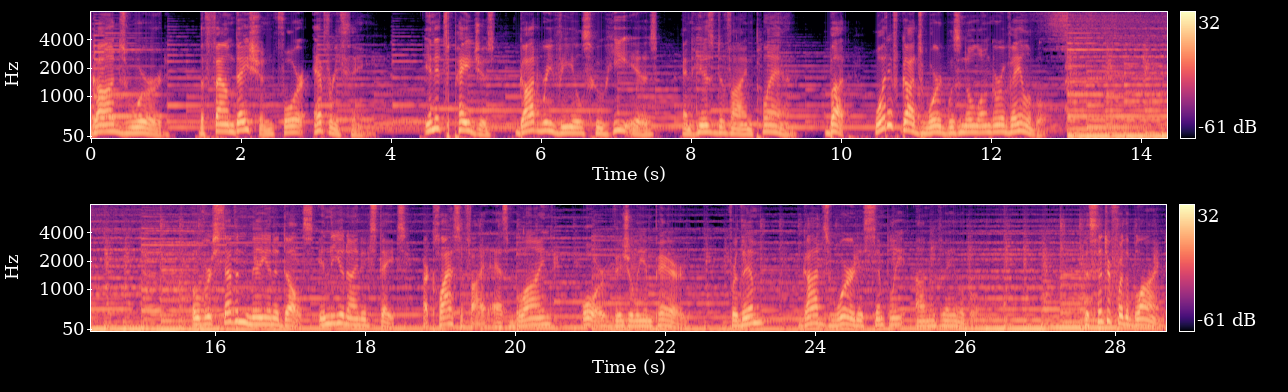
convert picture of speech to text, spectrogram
God's Word, the foundation for everything. In its pages, God reveals who He is and His divine plan. But what if God's Word was no longer available? Over 7 million adults in the United States are classified as blind or visually impaired. For them, God's Word is simply unavailable. The Center for the Blind,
